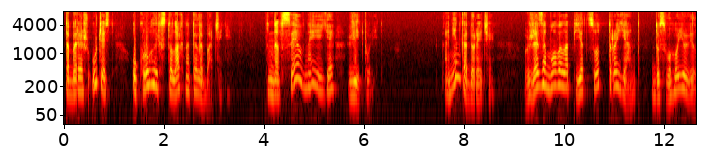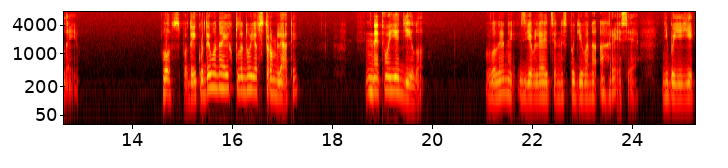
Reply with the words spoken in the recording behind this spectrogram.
та береш участь у круглих столах на телебаченні. На все в неї є відповідь. А Нінка, до речі, вже замовила 500 троянд до свого ювілею. Господи, і куди вона їх планує встромляти? Не твоє діло. В Олени з'являється несподівана агресія, ніби її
